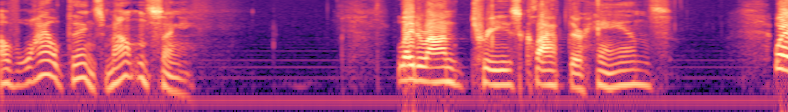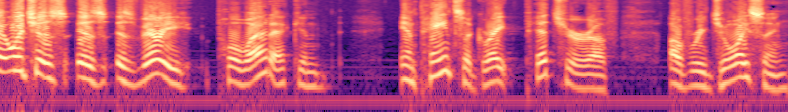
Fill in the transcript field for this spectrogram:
of wild things, mountain singing. Later on, trees clap their hands, which is, is, is very poetic and, and paints a great picture of, of rejoicing.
